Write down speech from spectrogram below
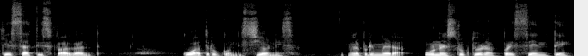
que satisfagan cuatro condiciones. La primera, una estructura presente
